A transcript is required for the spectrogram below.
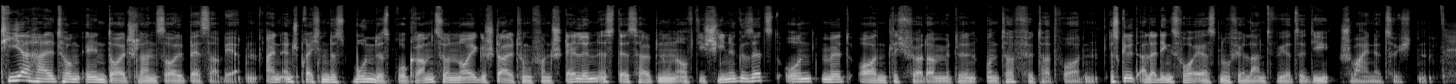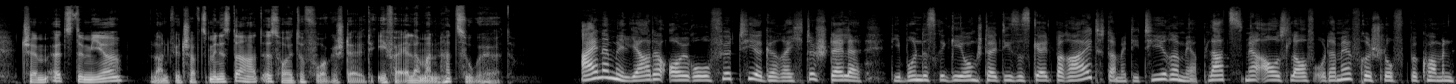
Tierhaltung in Deutschland soll besser werden. Ein entsprechendes Bundesprogramm zur Neugestaltung von Ställen ist deshalb nun auf die Schiene gesetzt und mit ordentlich Fördermitteln unterfüttert worden. Es gilt allerdings vorerst nur für Landwirte, die Schweine züchten. Cem Özdemir, Landwirtschaftsminister, hat es heute vorgestellt. Eva Ellermann hat zugehört. Eine Milliarde Euro für tiergerechte Ställe. Die Bundesregierung stellt dieses Geld bereit, damit die Tiere mehr Platz, mehr Auslauf oder mehr Frischluft bekommen.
